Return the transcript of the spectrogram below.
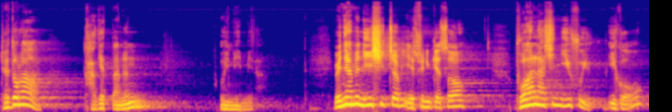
되돌아 가겠다는 의미입니다. 왜냐하면 이 시점이 예수님께서 부활하신 이후이고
